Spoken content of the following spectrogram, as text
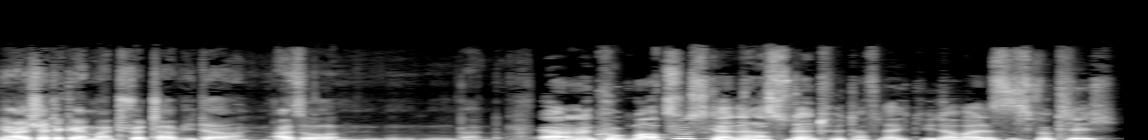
Ja, ich hätte gerne mein Twitter wieder. Also, da- Ja, dann guck mal auf Blue Sky, dann hast du deinen Twitter vielleicht wieder, weil es ist wirklich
